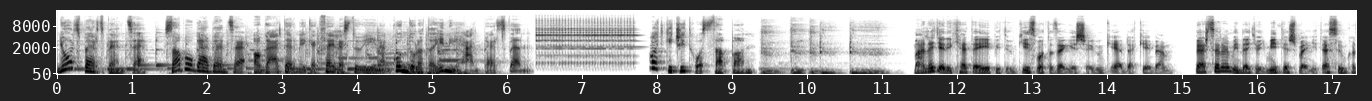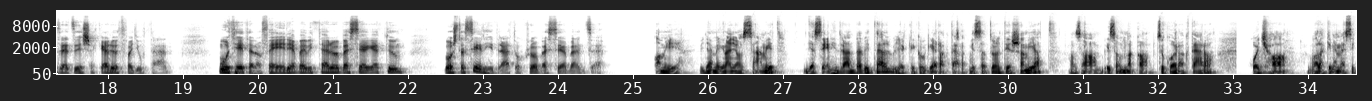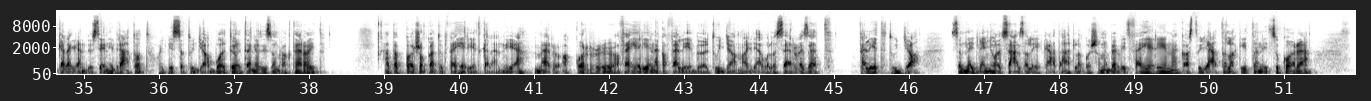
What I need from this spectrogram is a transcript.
8 perc Bence. Szabó Gál Bence a gáltermékek fejlesztőjének gondolatai néhány percben. Vagy kicsit hosszabban. Már negyedik hete építünk izmot az egészségünk érdekében. Persze nem mindegy, hogy mit és mennyit eszünk az edzések előtt vagy után. Múlt héten a fehérjebevitelről beszélgettünk, most a szénhidrátokról beszél Bence. Ami ugye még nagyon számít, ugye szénhidrátbevitel, ugye glikogén raktárak visszatöltése miatt, az a izomnak a cukorraktára, hogyha valaki nem eszik elegendő szénhidrátot, hogy vissza tudja abból tölteni az izomraktárait, hát akkor sokkal több fehérjét kell lennie, mert akkor a fehérjének a feléből tudja nagyjából a szervezet, felét tudja, hiszem 48%-át átlagosan a bevitt fehérjének, azt tudja átalakítani cukorra,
